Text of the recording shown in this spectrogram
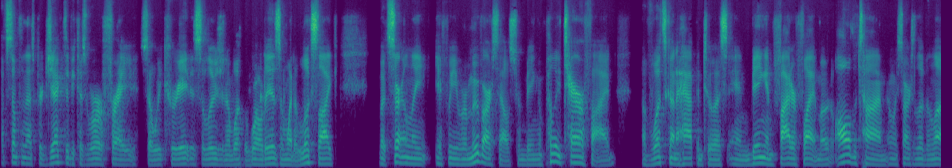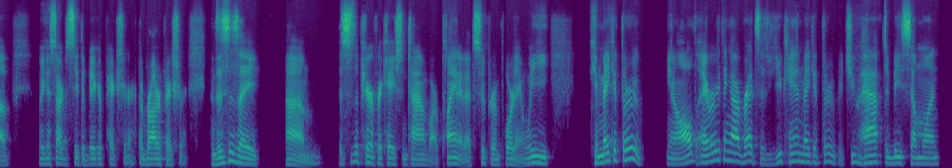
of something that's projected because we're afraid. So we create this illusion of what the world is and what it looks like. But certainly, if we remove ourselves from being completely terrified of what's going to happen to us and being in fight or flight mode all the time, and we start to live in love, we can start to see the bigger picture, the broader picture. And this is a um, this is a purification time of our planet that's super important. We can make it through. You know, all everything I've read says you can make it through, but you have to be someone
